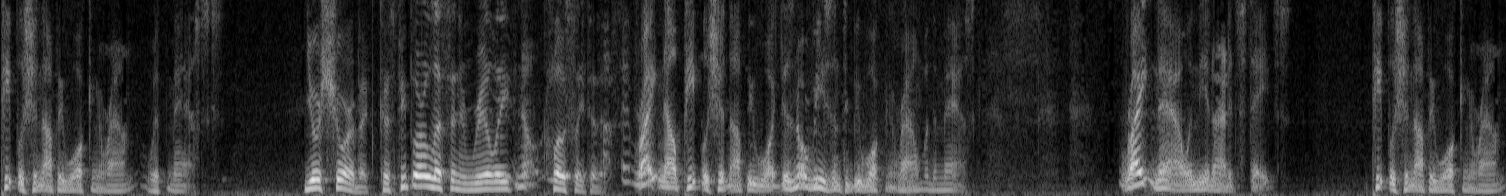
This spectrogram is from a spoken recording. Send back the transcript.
people should not be walking around with masks. You're sure of it because people are listening really No. closely to this. Uh, right now, people should not be walking. There's no reason to be walking around with a mask. Right now in the United States, people should not be walking around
